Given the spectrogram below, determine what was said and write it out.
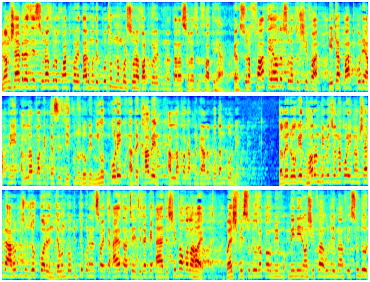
ইমাম সাহেবেরা যে সুরাগুলো পাঠ করে, তার মধ্যে প্রথম নম্বর সুরা পাঠ করে কিন্তু তারা সুরাতুল ফাতেহা। কারণ সুরা ফাতেহা হলো সুরাতুল শেফা। এটা পাঠ করে আপনি আল্লাহ পাকের কাছে যে কোনো রোগের নিয়ত করে আপনি খাবেন, আল্লাহ পাক আপনাকে আরোগ্য দান করবে। তবে রোগের ধরন বিবেচনা করে ইমাম সাহেবরা আরও কিছু যোগ করেন। যেমন পবিত্র কোরআনের ছয়টা আয়াত আছে, যেটাকে আয়াতে শিফা বলা হয়। ওয়াশফি সুদুর মিনিন ওয়াশিফা উল্লিমা ফি সুদুর।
